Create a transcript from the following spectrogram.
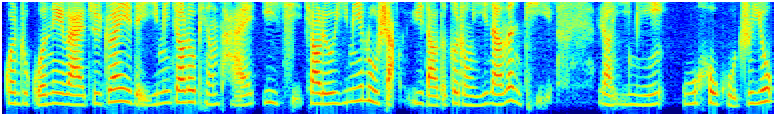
关注国内外最专业的移民交流平台，一起交流移民路上遇到的各种疑难问题，让移民无后顾之忧。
